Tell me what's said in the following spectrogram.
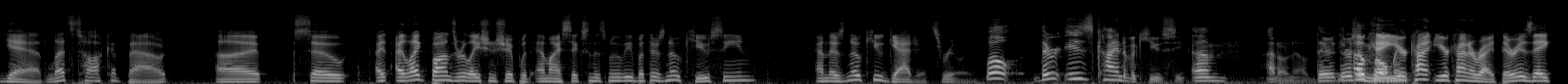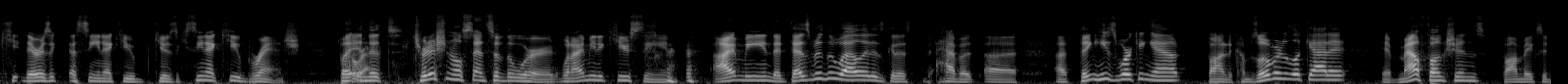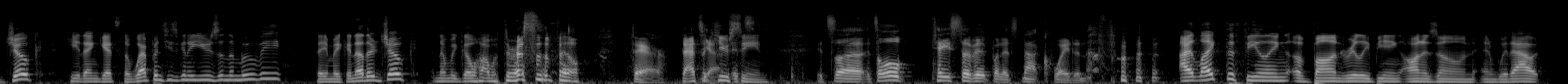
yeah. Let's talk about. Uh, so I, I like Bond's relationship with MI6 in this movie, but there's no Q scene, and there's no Q gadgets really. Well, there is kind of a Q scene. Um, I don't know. There, there's a okay, moment. you're kind you're kind of right. There is a Q, there is a, a scene at Q, there's a scene at Q branch, but in the Correct. traditional sense of the word, when I mean a Q scene, I mean that Desmond Llewellyn is gonna have a uh, a thing he's working out. Bond comes over to look at it. It malfunctions. Bond makes a joke. He then gets the weapons he's gonna use in the movie. They make another joke, and then we go on with the rest of the film. fair. That's a Yeah, Q it's- scene. It's a it's a little taste of it, but it's not quite enough. I like the feeling of Bond really being on his own and without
